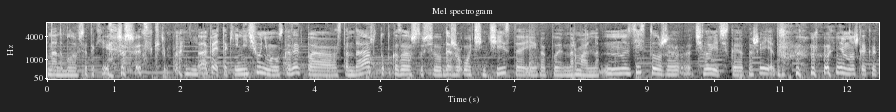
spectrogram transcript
надо было все-таки рожать в Германии. Опять-таки, ничего не могу сказать по стандарту. Показалось, что все даже очень чисто и как бы нормально. Но здесь тоже человеческое отношение немножко как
